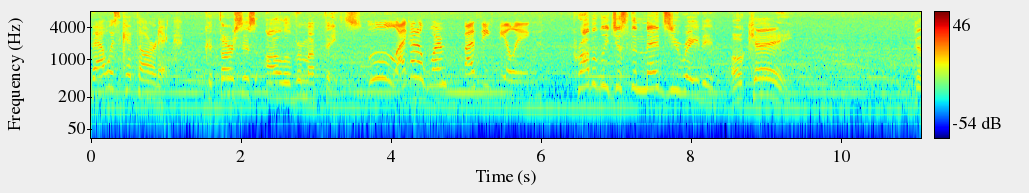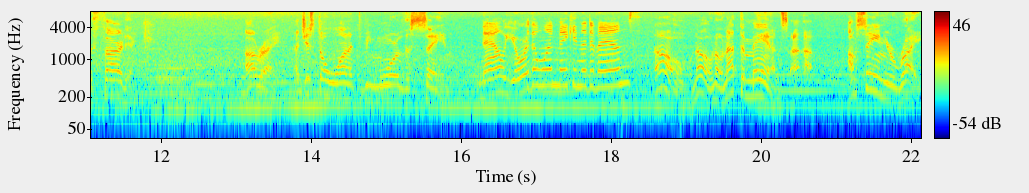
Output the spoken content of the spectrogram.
That was cathartic. Catharsis all over my face. Ooh, I got a warm, fuzzy feeling. Probably just the meds you rated. Okay. Cathartic. All right. I just don't want it to be more of the same. Now you're the one making the demands? No, no, no, not demands. I, I, I'm saying you're right.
